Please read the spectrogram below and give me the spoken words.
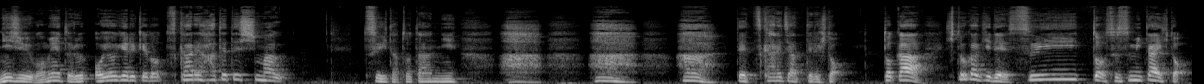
25メートル泳げるけど疲れ果ててしまう。着いた途端に、はぁ、はぁ、はぁって疲れちゃってる人。とか、一かきでスイーッと進みたい人。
